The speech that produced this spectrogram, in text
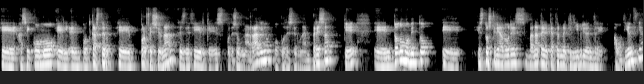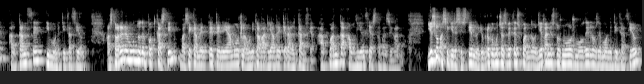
Eh, así como el, podcaster eh, profesional, es decir, que es, puede ser una radio o puede ser una empresa, que en todo momento eh, estos creadores van a tener que hacer un equilibrio entre audiencia, alcance y monetización. Hasta ahora en el mundo del podcasting, básicamente teníamos la única variable que era alcance, a cuánta audiencia estabas llegando. Y eso va a seguir existiendo. Yo creo que muchas veces cuando llegan estos nuevos modelos de monetización,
